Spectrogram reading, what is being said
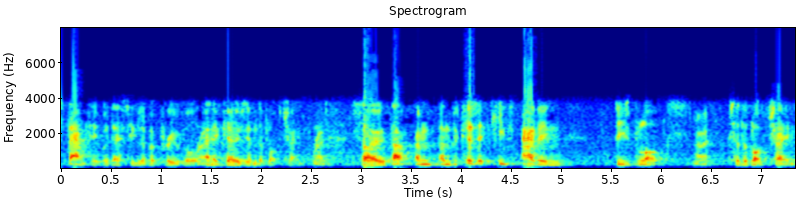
stamp it with their seal of approval, and it goes in the blockchain. Right. So that and, and because it keeps adding these blocks right, to the blockchain,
